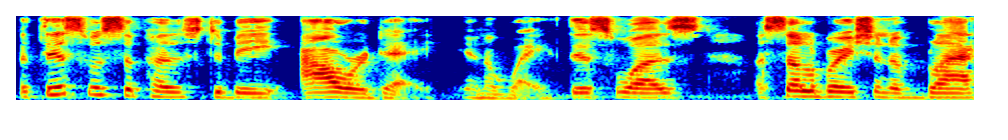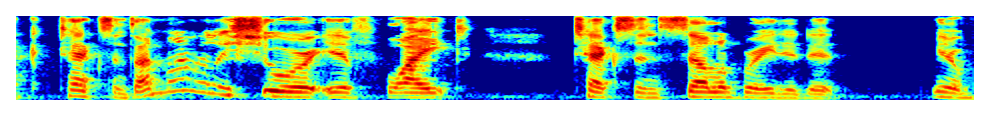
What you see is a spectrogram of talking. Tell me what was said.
but this was supposed to be our day in a way. This was a celebration of Black Texans. I'm not really sure if white Texans celebrated it, you know,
